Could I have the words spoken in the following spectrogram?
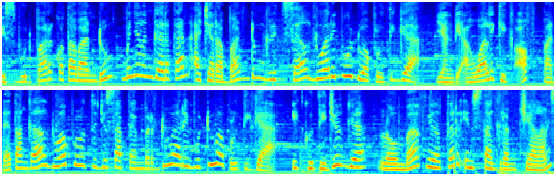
Disbudpar Kota Bandung menyelenggarakan acara Bandung Great Sale 2023 yang diawali kick-off pada tanggal 27 September 2023. Ikuti juga Lomba Filter Instagram Challenge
